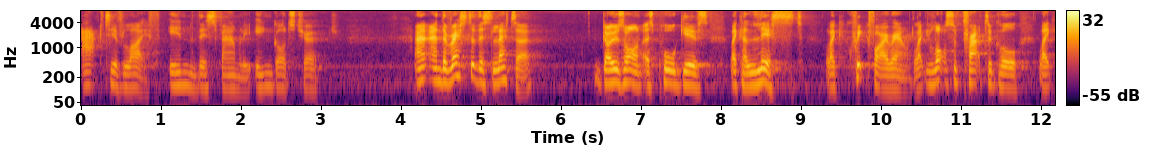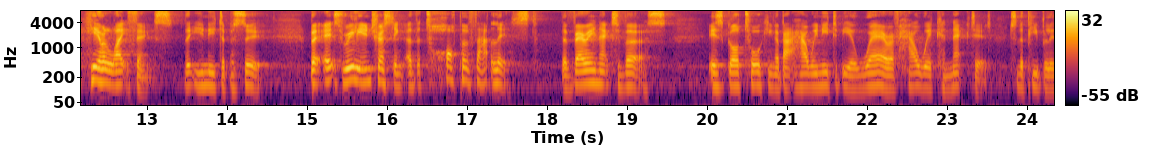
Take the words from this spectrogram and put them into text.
active life in this family, in God's church. And, and the rest of this letter goes on as Paul gives like a list, like a quick fire round, like lots of practical, like here are light things that you need to pursue. But it's really interesting at the top of that list, the very next verse, is God talking about how we need to be aware of how we're connected to the people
